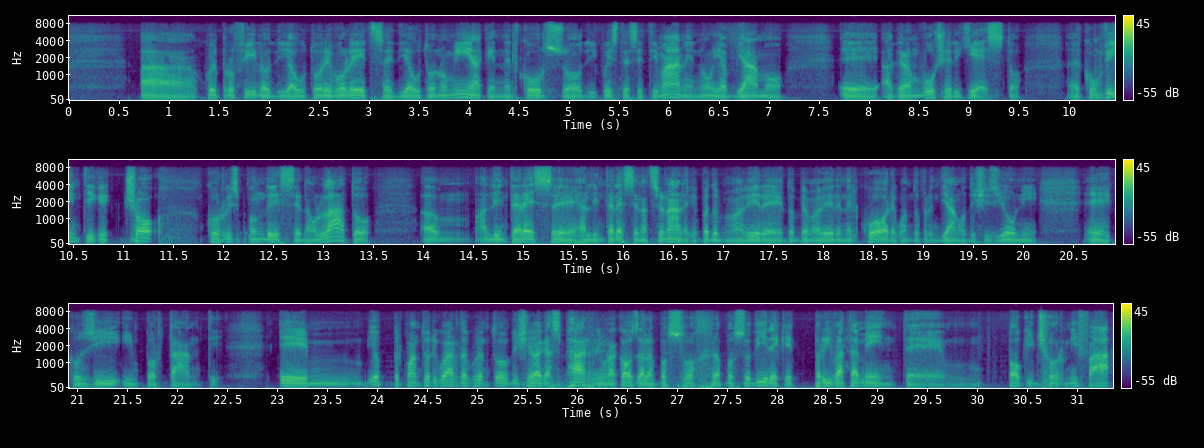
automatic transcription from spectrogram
a quel profilo di autorevolezza e di autonomia che nel corso di queste settimane noi abbiamo eh, a gran voce richiesto, eh, convinti che ciò corrispondesse da un lato um, all'interesse, all'interesse, nazionale che poi dobbiamo avere, dobbiamo avere, nel cuore quando prendiamo decisioni eh, così importanti. E, um, io per quanto riguarda quanto diceva Gasparri, una cosa la posso, la posso dire che privatamente, um, pochi giorni fa,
